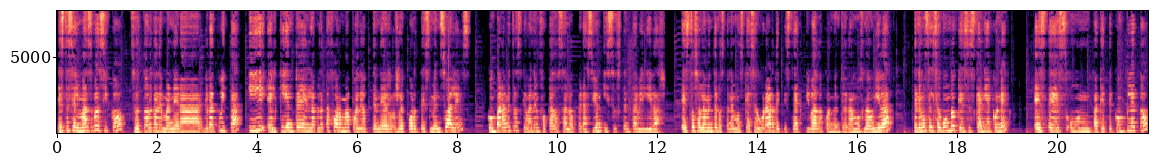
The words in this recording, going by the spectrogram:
Este es el más básico, se otorga de manera gratuita y el cliente en la plataforma puede obtener reportes mensuales con parámetros que van enfocados a la operación y sustentabilidad. Esto solamente nos tenemos que asegurar de que esté activado cuando entregamos la unidad. Tenemos el segundo que es Scania Connect este es un paquete completo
